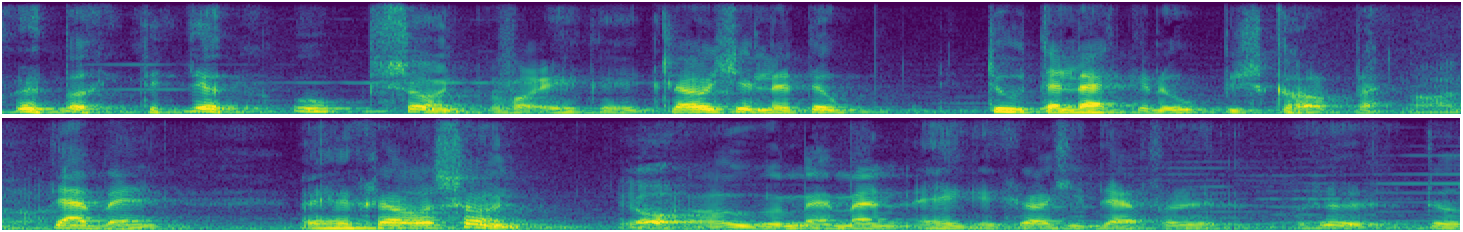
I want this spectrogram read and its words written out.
opp sånn for Jeg klarer ikke å lette opp to tallerkener opp i skapet. Nei, nei. Jeg klarer sånn. Ja. Men, men, jeg klarer ikke det, for da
